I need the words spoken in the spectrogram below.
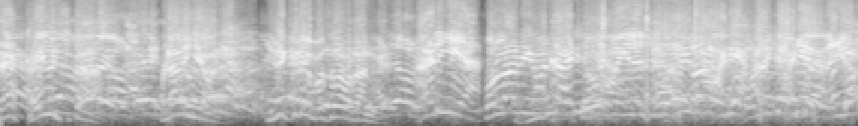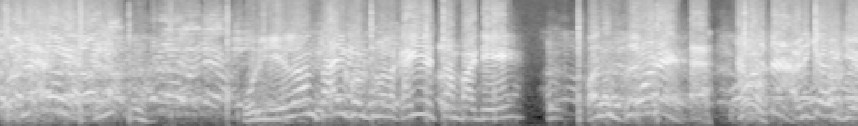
என்ன கை வச்சுட்டா? விடாதீங்க பசங்க வராங்க அடியா. சொல்லாதீங்க வந்து அடி கையில ஒரு இளம் தாய் குளத்து மேல கை வச்சான் பாட்டி. வந்து போடு. அடிக்காதீங்க.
